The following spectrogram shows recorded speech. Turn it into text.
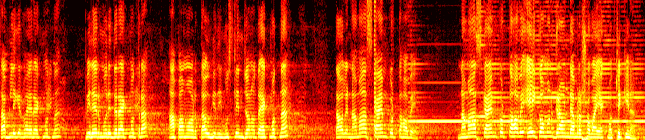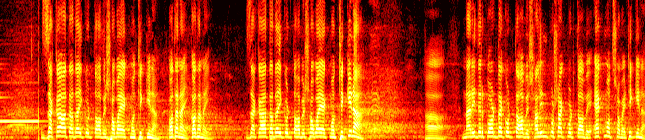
তাবলিগের ভাইয়ের একমত না? পীরের মুরিদের একমত না আপামর তাওহিদি মুসলিম জনতা একমত না? তাহলে নামাজ কায়েম করতে হবে। নামাজ কায়েম করতে হবে, এই কমন গ্রাউন্ডে আমরা সবাই একমত, ঠিক কিনা? জাকাত আদায় করতে হবে, সবাই একমত, ঠিক কিনা? কথা নাই কথা নাই। জাকাত আদায় করতে হবে, সবাই একমত, ঠিক কিনা? নারীদের পর্দা করতে হবে, শালীন পোশাক পরতে হবে, একমত সবাই, ঠিক কিনা?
